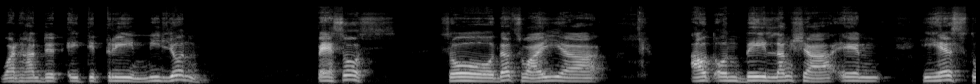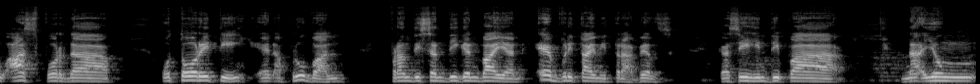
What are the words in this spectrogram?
183 million pesos. So that's why uh, out on bail lang siya and he has to ask for the authority and approval from the Sandigan Bayan every time he travels. Kasi hindi pa na yung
